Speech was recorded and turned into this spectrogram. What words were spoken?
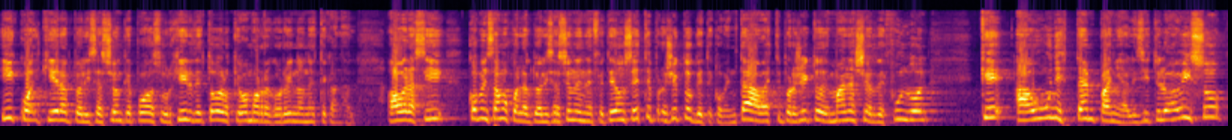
y cualquier actualización que pueda surgir de todos los que vamos recorriendo en este canal. Ahora sí, comenzamos con la actualización de NFT 11, este proyecto que te comentaba, este proyecto de manager de fútbol que aún está en pañales. Y te lo aviso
